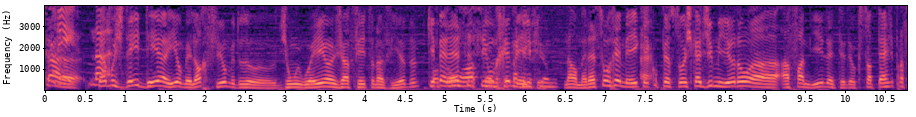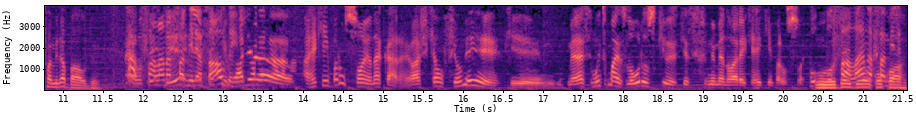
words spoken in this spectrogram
Cara, Sim, temos D&D aí, o melhor filme do, de um Wayne já feito na vida, que Faltou merece um sim um remake. Não, merece um remake aí com pessoas que admiram a, a família, entendeu? Que só perde pra família Baldwin. Ah, o falar na família Baldwin? equivale a, a Requiem para um Sonho, né, cara? Eu acho que é um filme que merece muito mais louros que, que esse filme menor aí, que é Requiem para um Sonho. Por, por falar na família,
